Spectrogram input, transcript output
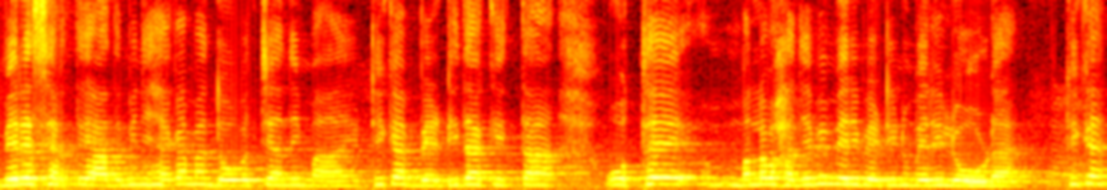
ਮੇਰੇ ਸਿਰ ਤੇ ਆਦਮੀ ਨਹੀਂ ਹੈਗਾ, ਮੈਂ ਦੋ ਬੱਚਿਆਂ ਦੀ ਮਾਂ ਹਾਂ, ਠੀਕ ਹੈ, ਬੇਟੀ ਦਾ ਕੀਤਾ। ਉੱਥੇ ਮਤਲਬ ਹਜੇ ਵੀ ਮੇਰੀ ਬੇਟੀ ਨੂੰ ਮੇਰੀ ਲੋੜ ਹੈ, ਠੀਕ ਹੈ।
